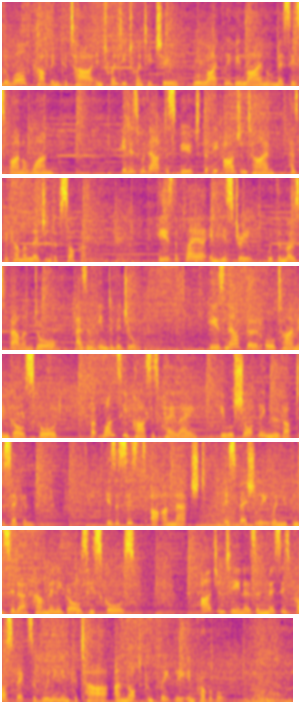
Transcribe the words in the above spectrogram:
The World Cup in Qatar in 2022 will likely be Lionel Messi's final one. It is without dispute that the Argentine has become a legend of soccer. He is the player in history with the most Ballon d'Or as an individual. He is now third all-time in goals scored, but once he passes Pele, he will shortly move up to second. His assists are unmatched, especially when you consider how many goals he scores. Argentina's and Messi's prospects of winning in Qatar are not completely improbable.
